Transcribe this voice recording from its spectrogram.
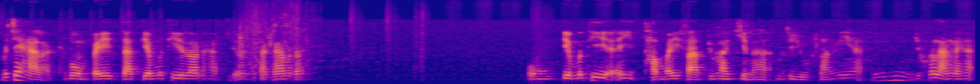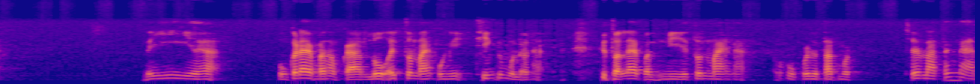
ไม่ใช่หาหรอกคือผมไปจัดเตรียมพื้นที่แล้วนะฮะเดี๋ยวเราจะตักน้ำมาก่อนผมเตรียมพื้นที่ไอ้ทำไอ้ฟามยูคากินนะฮะมันจะอยู่หลังนี้ฮะนี่อยู่ข้างหลังเลยฮะนี่เลยฮะผมก็ได้มาทำการโลไอ้ต้นไม้พวกนี้ทิ้งไปหมดแล้วนะคือตอนแรกมันมีต้นไม้นะโอ้โหก็จะตัดหมดใช้เวลาตั้งนาน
